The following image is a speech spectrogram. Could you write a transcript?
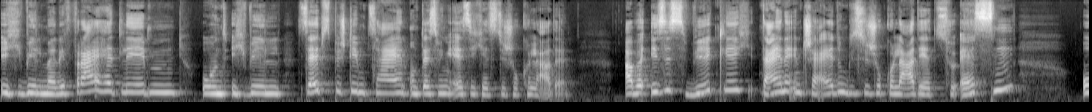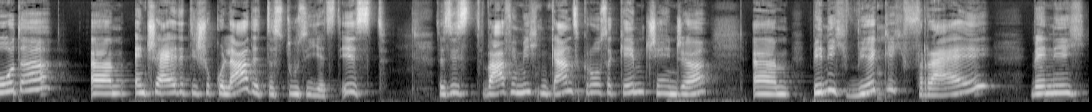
ich will meine Freiheit leben und ich will selbstbestimmt sein und deswegen esse ich jetzt die Schokolade. Aber ist es wirklich deine Entscheidung, diese Schokolade jetzt zu essen oder ähm, entscheidet die Schokolade, dass du sie jetzt isst? Das ist, war für mich ein ganz großer Gamechanger. Ähm, bin ich wirklich frei, wenn ich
